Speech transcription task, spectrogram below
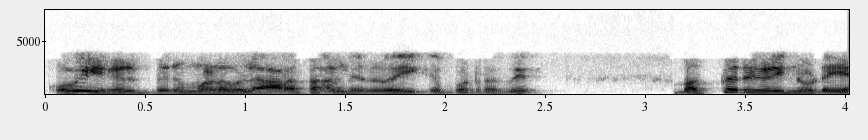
கோவில்கள் பெருமளவுல அரசால் நிர்வகிக்கப்படுறது பக்தர்களினுடைய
